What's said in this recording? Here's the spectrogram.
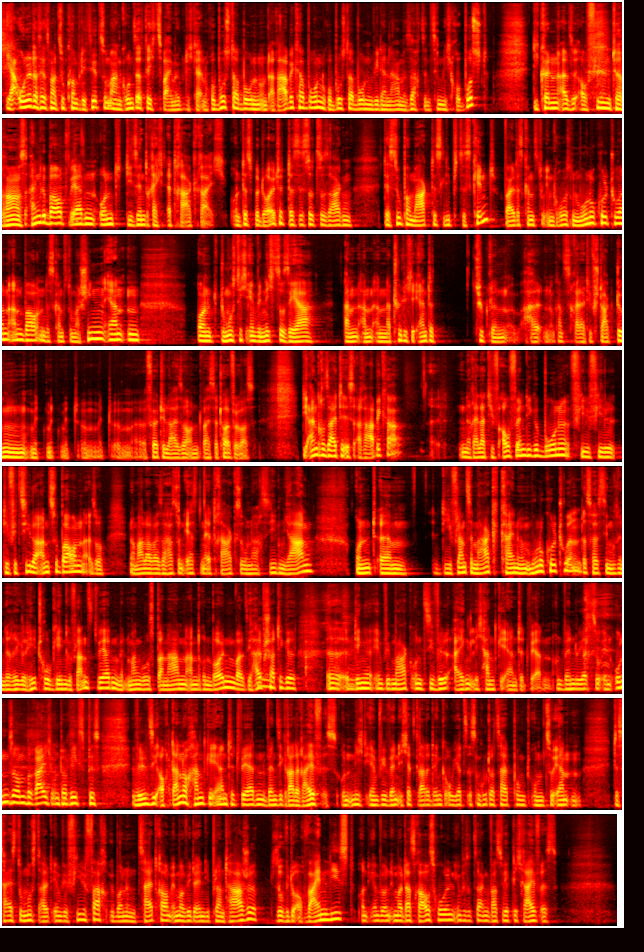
Ja, ohne das jetzt mal zu kompliziert zu machen, grundsätzlich zwei Möglichkeiten. Robusta-Bohnen und Arabica-Bohnen. Robusta-Bohnen, wie der Name sagt, sind ziemlich robust. Die können also auf vielen Terrains eingebaut werden und die sind recht ertragreich. Und das bedeutet, das ist sozusagen des Supermarktes liebstes Kind, weil das kannst du in großen Monokulturen anbauen, das kannst du Maschinen ernten und du musst dich irgendwie nicht so sehr an, an, an natürliche Erntezyklen halten. Du kannst relativ stark düngen mit, mit, mit, ähm, mit ähm, Fertilizer und weiß der Teufel was. Die andere Seite ist Arabica, eine relativ aufwendige Bohne, viel, viel diffiziler anzubauen. Also normalerweise hast du einen ersten Ertrag so nach sieben Jahren. Und ähm, die Pflanze mag keine Monokulturen, das heißt, sie muss in der Regel heterogen gepflanzt werden mit Mangos, Bananen, anderen Bäumen, weil sie halbschattige äh, Dinge irgendwie mag und sie will eigentlich handgeerntet werden. Und wenn du jetzt so in unserem Bereich unterwegs bist, will sie auch dann noch handgeerntet werden, wenn sie gerade reif ist und nicht irgendwie, wenn ich jetzt gerade denke, oh, jetzt ist ein guter Zeitpunkt, um zu ernten. Das heißt, du musst halt irgendwie vielfach über einen Zeitraum immer wieder in die Plantage, so wie du auch Wein liest und irgendwie und immer das rausholen, irgendwie sozusagen, was wirklich reif ist.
